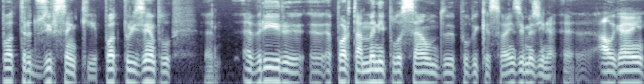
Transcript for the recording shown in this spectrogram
pode traduzir-se em quê? Pode, por exemplo, uh, abrir uh, a porta à manipulação de publicações. Imagina, uh, alguém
